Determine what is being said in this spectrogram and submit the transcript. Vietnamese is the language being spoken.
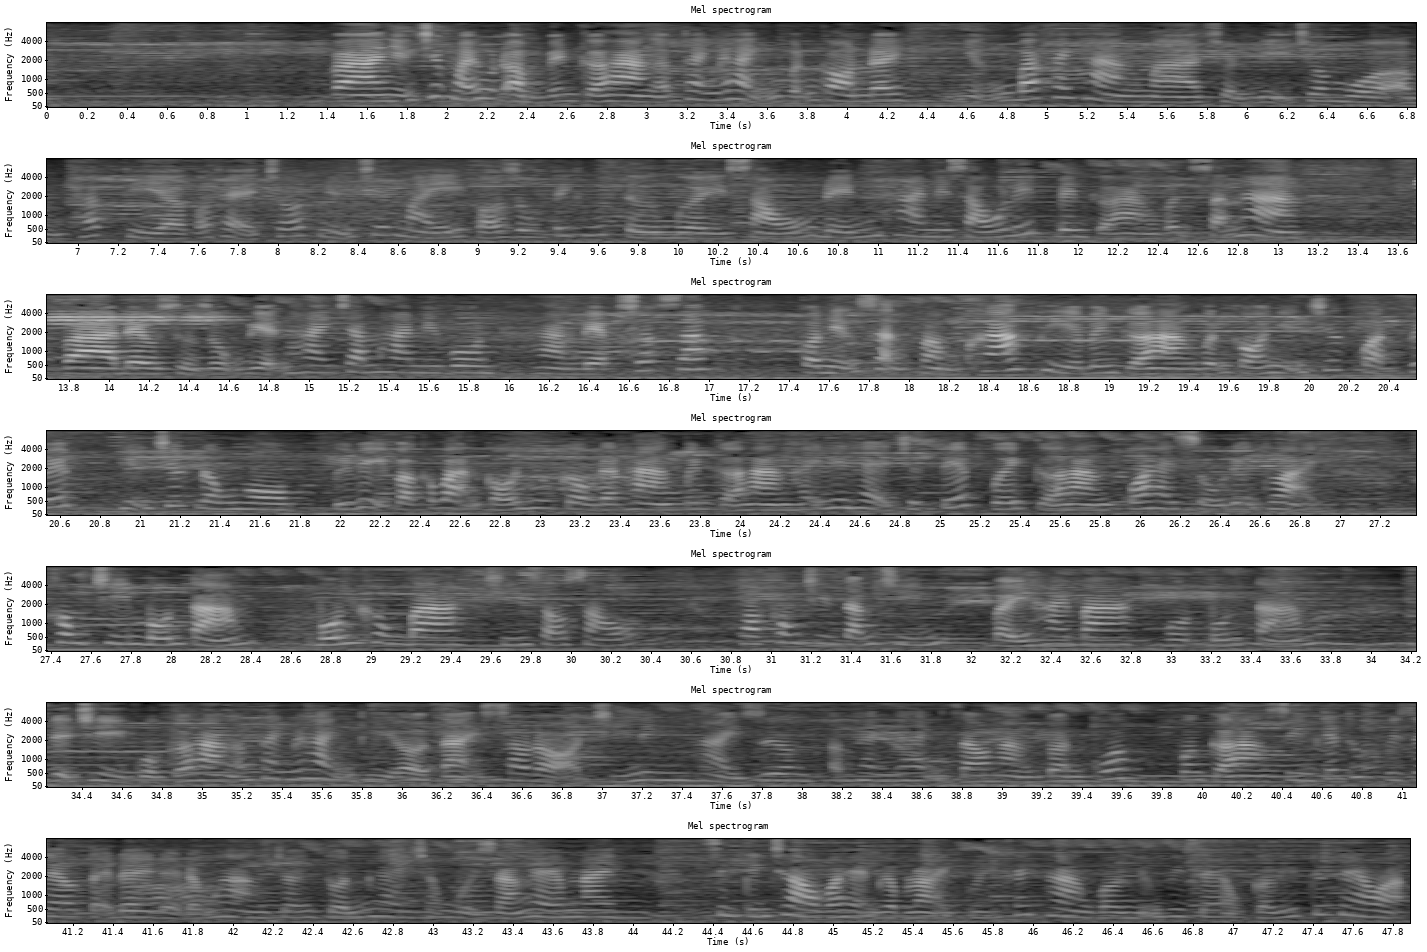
và những chiếc máy hút ẩm bên cửa hàng âm thanh Đức Hạnh vẫn còn đây. Những bác khách hàng mà chuẩn bị cho mùa ẩm thấp thì à, có thể chốt những chiếc máy có dung tích hút từ 16 đến 26 lít bên cửa hàng vẫn sẵn hàng và đều sử dụng điện 220V hàng đẹp xuất sắc. Còn những sản phẩm khác thì bên cửa hàng vẫn có những chiếc quạt vip, những chiếc đồng hồ. Quý vị và các bạn có nhu cầu đặt hàng bên cửa hàng hãy liên hệ trực tiếp với cửa hàng qua hai số điện thoại 0948 403 966 hoặc 0989 723 148 Địa chỉ của cửa hàng âm thanh Đức Hạnh thì ở tại Sao Đỏ, Chí Ninh, Hải Dương. Âm thanh Đức Hạnh giao hàng toàn quốc. Vâng, cửa hàng xin kết thúc video tại đây để đóng hàng cho anh Tuấn ngay trong buổi sáng ngày hôm nay. Xin kính chào và hẹn gặp lại quý khách hàng vào những video clip tiếp theo ạ.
